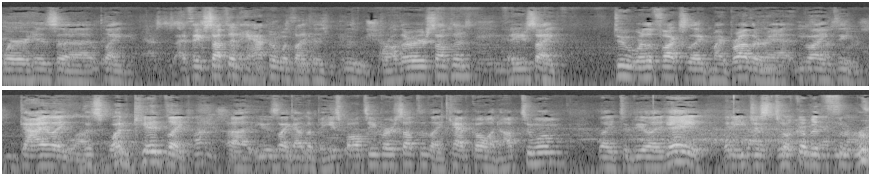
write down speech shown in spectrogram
where his uh like I think something happened with like his, his brother or something, and he's like, "Dude, where the fuck's like my brother at?" And, like the guy, like this one kid, like uh, he was like on the baseball team or something, like kept going up to him. Like to be like, hey, and he just took him and threw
